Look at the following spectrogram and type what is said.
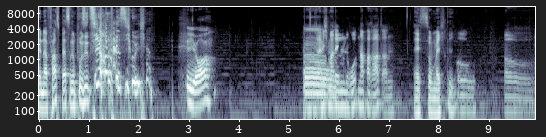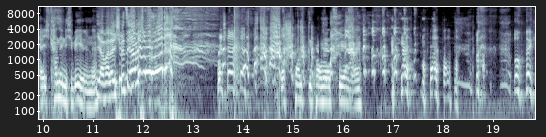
in einer fast besseren Position bist, Julian. Ja. Dann greife ich mal Ähm, den roten Apparat an. Er ist so mächtig. Oh. Oh. Hey, ich kann den nicht wählen, ne? Ja, weil er nicht speziell beschworen wurde. Das kannst du keiner erzählen, ey. Oh mein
